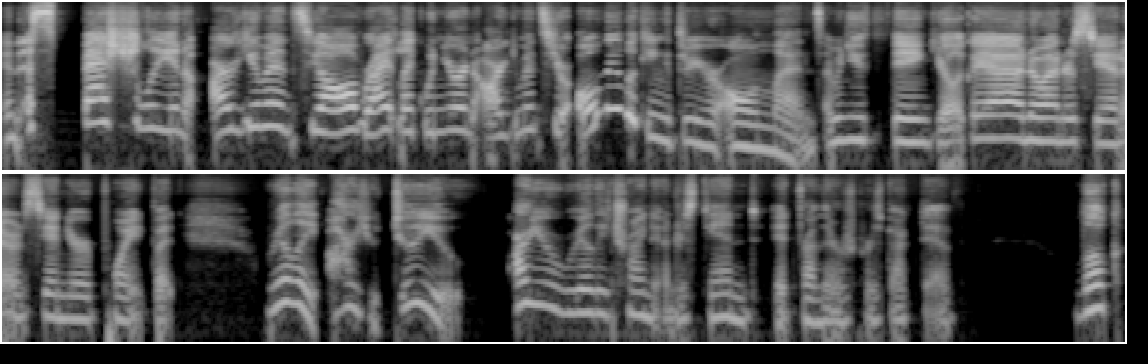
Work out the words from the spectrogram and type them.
And especially in arguments, y'all, right? Like when you're in arguments, you're only looking through your own lens. I mean, you think you're like, yeah, no, I understand. I understand your point. But really, are you? Do you? Are you really trying to understand it from their perspective? Look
